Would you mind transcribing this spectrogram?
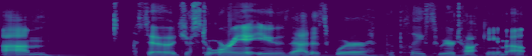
Um, so just to orient you, that is where the place we are talking about.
